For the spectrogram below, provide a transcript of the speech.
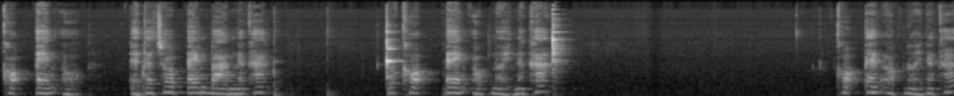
เคาะแป้งออก แต่ถ้าชอบแป้งบางนะคะ ก็เคาะแป้งออกหน่อยนะคะ เคาะแป้งออกหน่อยนะคะ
